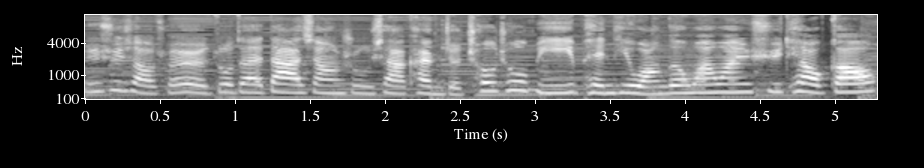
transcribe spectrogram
于是小垂耳坐在大橡树下，看着抽抽鼻、喷嚏王跟弯弯须跳高。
